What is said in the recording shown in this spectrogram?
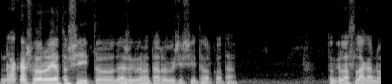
ঢাকা শহরে এত শীত, তো দেশ গ্রামে তো আরও বেশি শীত হওয়ার কথা। তো গ্লাস লাগানো।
